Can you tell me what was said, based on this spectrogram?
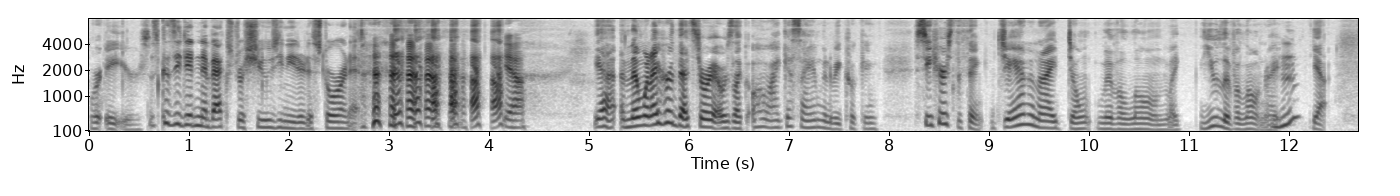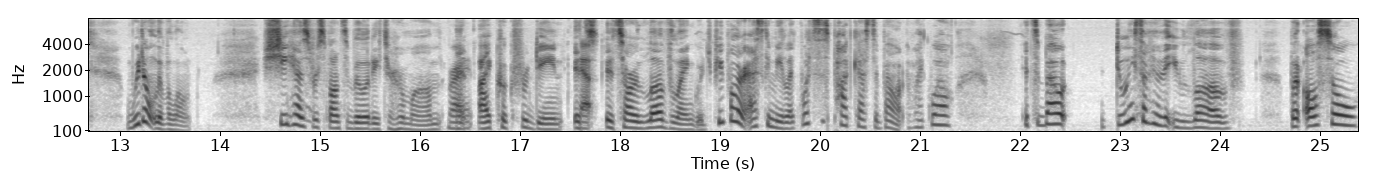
or eight years. Just because he didn't have extra shoes he needed to store in it. Yeah. Yeah, and then when I heard that story, I was like, "Oh, I guess I am going to be cooking." See, here's the thing: Jan and I don't live alone. Like you live alone, right? Yeah, we don't live alone. She has responsibility to her mom, and Right. I cook for Dean. It's it's our love language. People are asking me like, "What's this podcast about?" I'm like, "Well, it's about doing something that you love, but also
